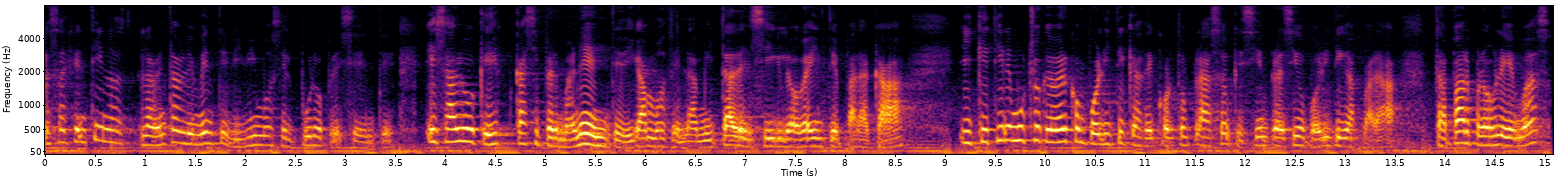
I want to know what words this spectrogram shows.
los argentinos lamentablemente vivimos el puro presente. Es algo que es casi permanente, digamos, de la mitad del siglo XX para acá, y que tiene mucho que ver con políticas de corto plazo, que siempre han sido políticas para tapar problemas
